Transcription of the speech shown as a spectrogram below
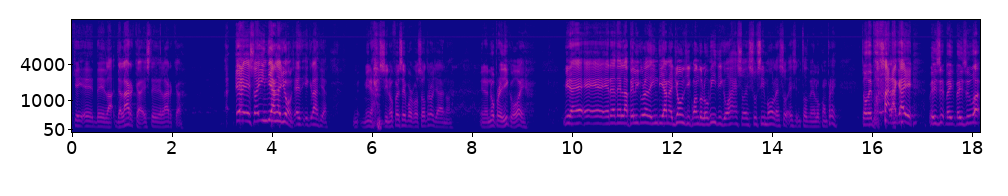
que, eh, de la, del arca, este del arca. Eh, eso es Indiana Jones. gracias. Mira, si no fuese por vosotros, ya no. No predico hoy. Mira, eh, era de la película de Indiana Jones y cuando lo vi digo, ah, eso, eso sí mola, eso, es, entonces me lo compré. Entonces a la calle, me, subo,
